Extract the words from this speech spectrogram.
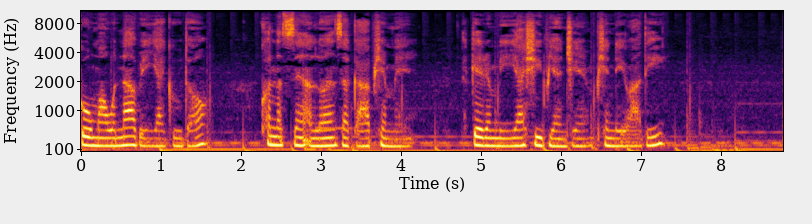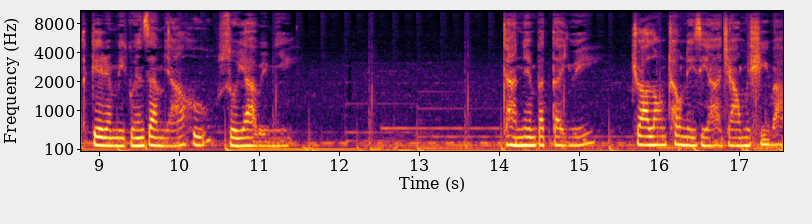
ကိုမဝနာပင်ရိုက်ကူတော့ခုနှစ်ဆင်အလွမ်းဇက်ကားဖြစ်မယ်အ ကယ်ဒမီရရှိပြန်ခြင်းဖြစ်နေပါသည်အကယ်ဒမီကွင်းဆက်များဟုဆိုရပေမည်ဒါနှင့်ပတ်သက်၍ကြွားလုံးထုတ်နေစရာအကြောင်းမရှိပါ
